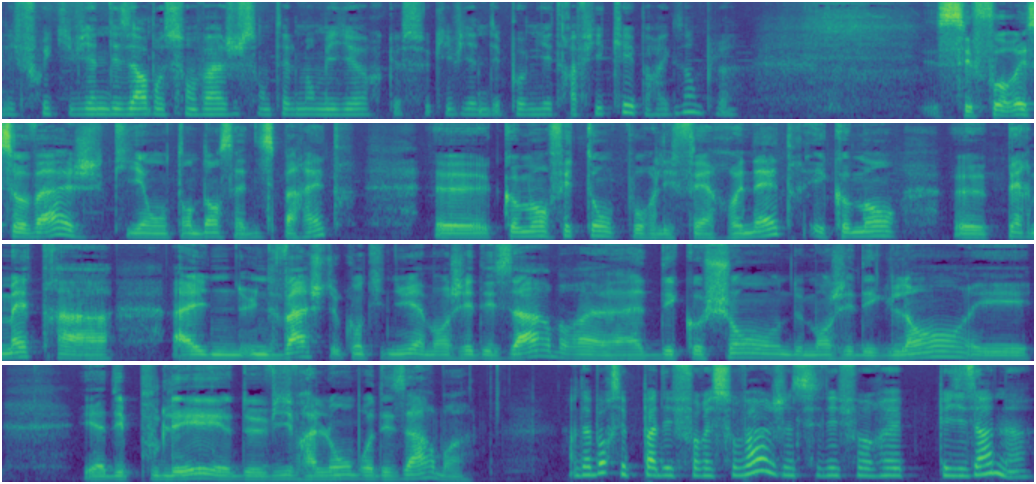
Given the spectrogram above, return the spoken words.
les fruits qui viennent des arbres sauvages sont tellement meilleurs que ceux qui viennent des pommiers trafiqués, par exemple. Ces forêts sauvages qui ont tendance à disparaître, euh, comment fait-on pour les faire renaître et comment euh, permettre à, une, vache de continuer à manger des arbres, à des cochons de manger des glands et, à des poulets de vivre à l'ombre des arbres? D'abord, c'est pas des forêts sauvages, c'est des forêts paysannes,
